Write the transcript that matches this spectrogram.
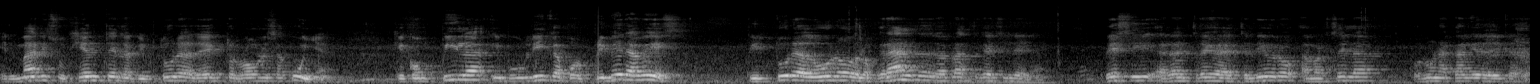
El mar y su gente, la pintura de Héctor Robles Acuña, que compila y publica por primera vez pintura de uno de los grandes de la plástica chilena. Bessi hará entrega de este libro a Marcela con una cálida dedicatoria.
